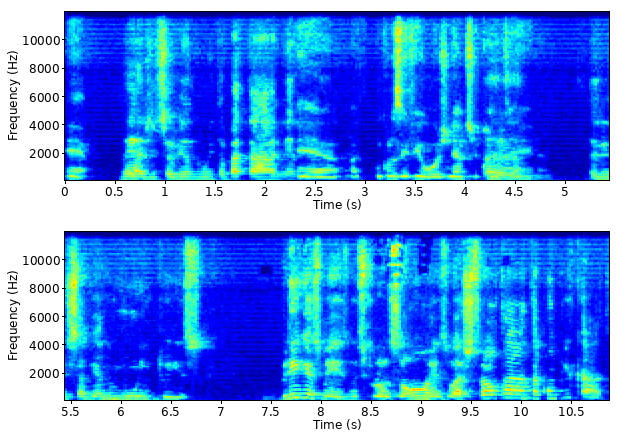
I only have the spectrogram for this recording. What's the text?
É. né? A gente está vendo muita batalha. É, inclusive hoje, né? Eu te contei, é, né? A gente está vendo muito isso. Brigas mesmo, explosões, o astral tá, tá complicado.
